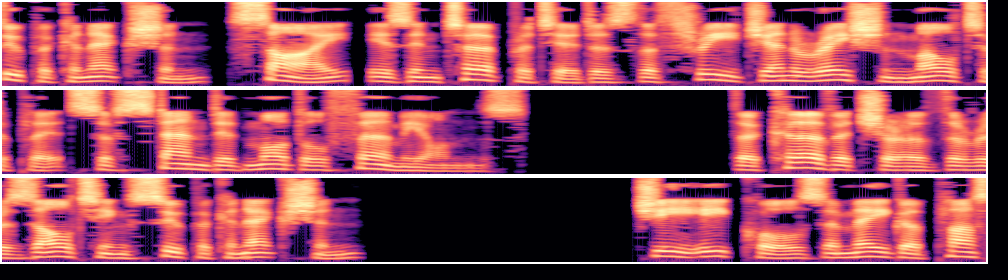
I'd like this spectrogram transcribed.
superconnection, psi, is interpreted as the three-generation multiplets of standard model fermions. The curvature of the resulting superconnection, G equals omega plus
